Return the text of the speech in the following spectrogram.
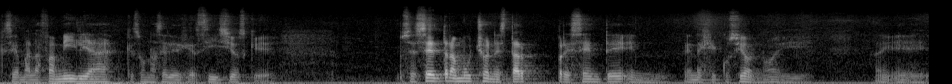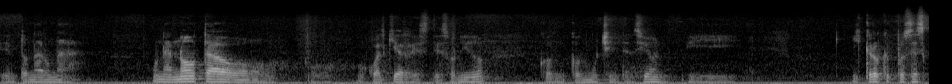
que se llama La Familia, que es una serie de ejercicios que se centra mucho en estar presente en, en ejecución ¿no? y eh, entonar una, una nota o, o, cualquier este sonido con, con mucha intención y, y, creo que pues es,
